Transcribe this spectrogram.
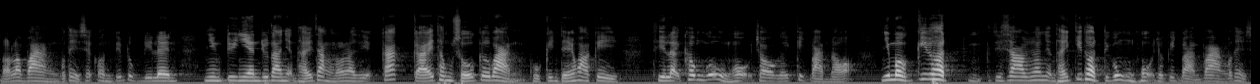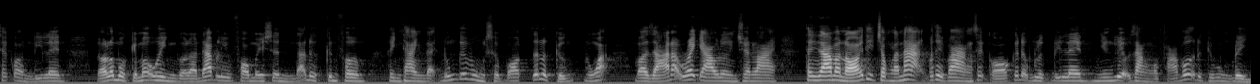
đó là vàng có thể sẽ còn tiếp tục đi lên. Nhưng tuy nhiên chúng ta nhận thấy rằng nó là gì? các cái thông số cơ bản của kinh tế Hoa Kỳ thì lại không có ủng hộ cho cái kịch bản đó. Nhưng mà kỹ thuật thì sao chúng ta nhận thấy kỹ thuật thì cũng ủng hộ cho kịch bản vàng có thể sẽ còn đi lên. Đó là một cái mẫu hình gọi là W formation đã được confirm, hình thành tại đúng cái vùng support rất là cứng, đúng không ạ? Và giá đã break out đường trendline thành ra mà nói thì trong ngắn hạn có thể vàng sẽ có cái động lực đi lên, nhưng liệu rằng có phá vỡ được cái vùng đỉnh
